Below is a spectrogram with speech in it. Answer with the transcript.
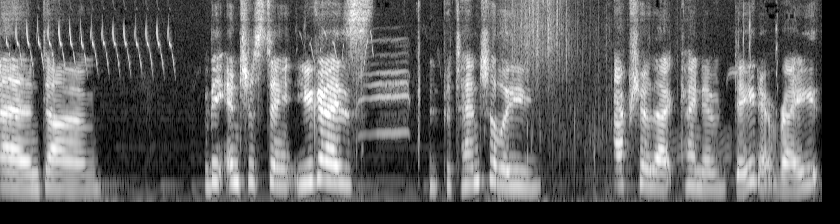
And um, it'd be interesting. You guys could potentially capture that kind of data, right?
